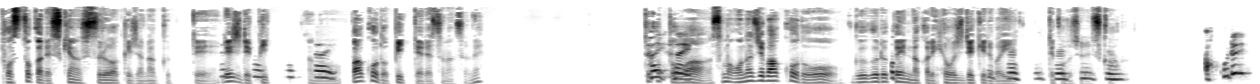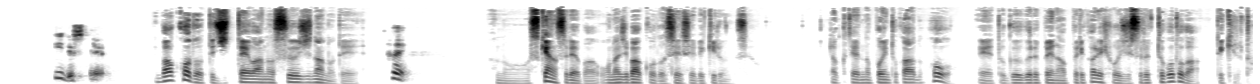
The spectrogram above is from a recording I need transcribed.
ポストかでスキャンするわけじゃなくって、レジでピッ、あはい。の、バーコードをピッてやるやつなんですよね。ってことは、はいその同じバーコードを Google Pay の中で表示できればいいってことじゃないですかあ、これ、いいですね。バーコードって実態はあの数字なので、はい。あの、スキャンすれば同じバーコードを生成できるんですよ。楽天のポイントカードを、えっ、と、Google Pay のアプリから表示するってことができると。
